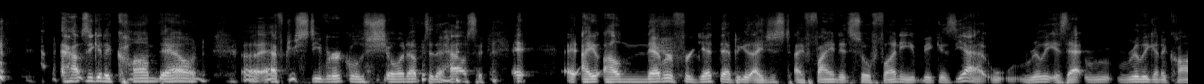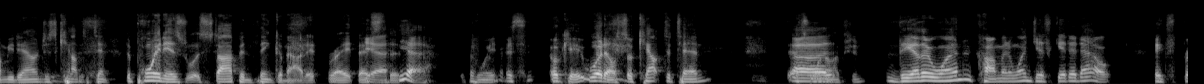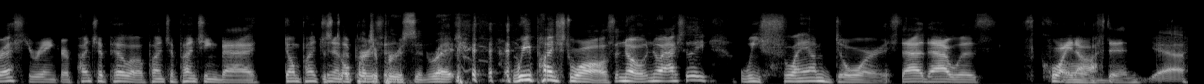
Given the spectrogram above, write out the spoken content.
how's he going to calm down uh, after Steve Urkel is showing up to the house? And, I, I'll never forget that because I just I find it so funny because yeah, really is that really going to calm you down? Just count to ten. The point is, stop and think about it, right? That's yeah, the, yeah. The point. Okay, what else? So count to ten. That's uh, one option. The other one, common one, just get it out. Express your anger. Punch a pillow. Punch a punching bag don't punch Just another don't person. A person, right? we punched walls. No, no, actually, we slammed doors. That that was quite oh, often. Yeah.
